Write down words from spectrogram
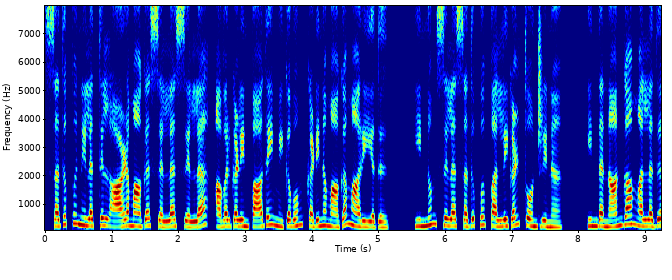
சதுப்பு நிலத்தில் ஆழமாக செல்ல செல்ல அவர்களின் பாதை மிகவும் கடினமாக மாறியது. இன்னும் சில சதுப்பு பள்ளிகள் தோன்றின. இந்த நான்காம் அல்லது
